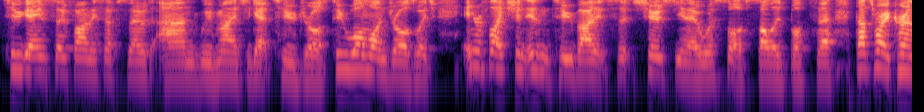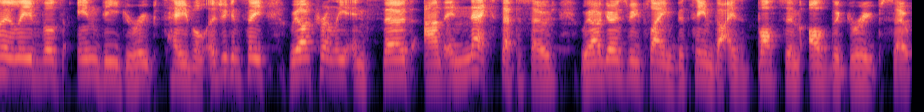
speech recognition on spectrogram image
two games so far in this episode, and we've managed to get two draws, two 1-1 draws, which in reflection isn't too bad. It shows, you know, we're sort of solid, but uh, that's where it currently leaves us in the group table. As you can see, we are currently in third, and in next episode, we are going to be playing the team that is bottom of the group. So,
